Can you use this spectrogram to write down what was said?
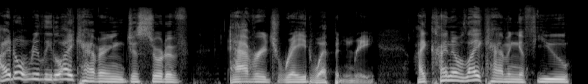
I don't really like having just sort of average raid weaponry. I kind of like having a few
